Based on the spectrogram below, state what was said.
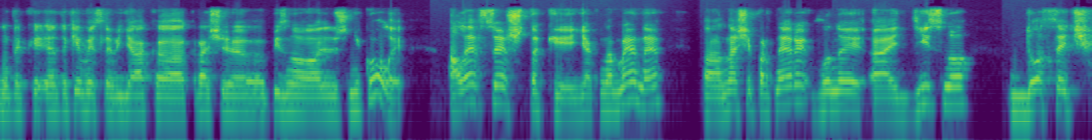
Ну, такий, е, такий вислів, як е, краще пізно ніж ніколи. Але все ж таки, як на мене, е, наші партнери вони е, дійсно досить,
